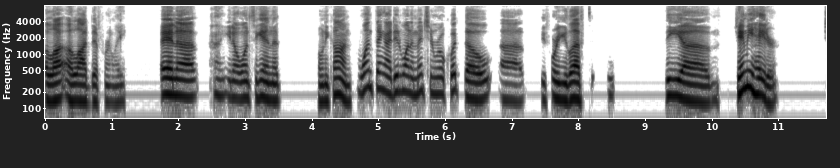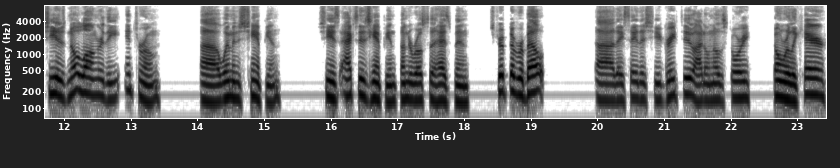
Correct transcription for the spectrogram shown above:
A lot, a lot differently. And uh, you know, once again, that Tony Khan. One thing I did want to mention real quick though, uh, before you left, the uh, Jamie Hayter. She is no longer the interim uh, women's champion. She is actually the champion. Thunder Rosa has been stripped of her belt. Uh, they say that she agreed to. I don't know the story. Don't really care.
